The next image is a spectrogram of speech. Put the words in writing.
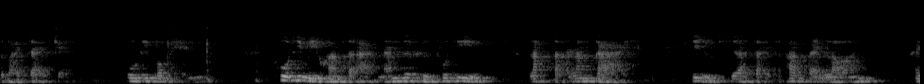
สบายใจแก่ ผู้ที่พบเห็น ผู้ที่มีความสะอาดนั้นก็คือผู้ที่รักษาร่างกาย ที่อยู่ที่อาศัยสภาพแวดล้อมให้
